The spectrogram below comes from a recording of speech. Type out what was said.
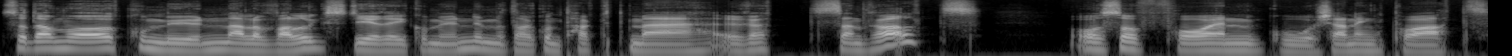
Så da må kommunen, eller valgstyret i kommunen, de må ta kontakt med Rødt sentralt, og så få en godkjenning på at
